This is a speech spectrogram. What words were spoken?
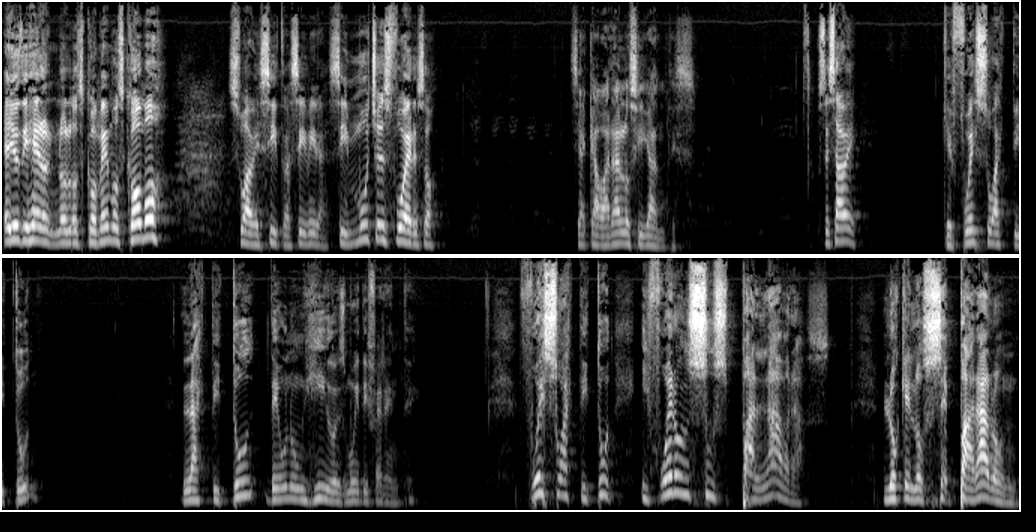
ellos dijeron, nos los comemos como suavecito, así, mira, sin mucho esfuerzo, se acabarán los gigantes. Usted sabe que fue su actitud. La actitud de un ungido es muy diferente. Fue su actitud y fueron sus palabras lo que los separaron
